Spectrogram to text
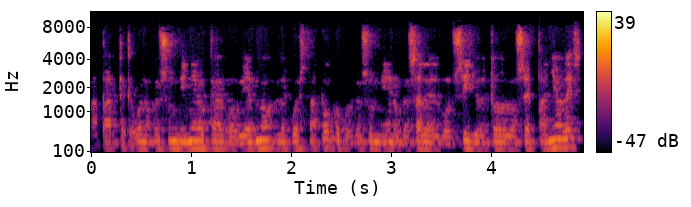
aparte que bueno, que es un dinero que al gobierno le cuesta poco, porque es un dinero que sale del bolsillo de todos los españoles.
